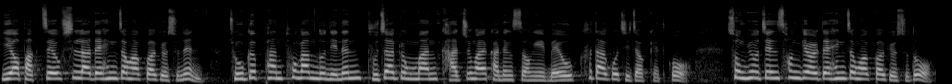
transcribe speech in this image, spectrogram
이어 박재욱 신라대 행정학과 교수는 조급한 통합 논의는 부작용만 가중할 가능성이 매우 크다고 지적했고 송효진 성결대 행정학과 교수도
